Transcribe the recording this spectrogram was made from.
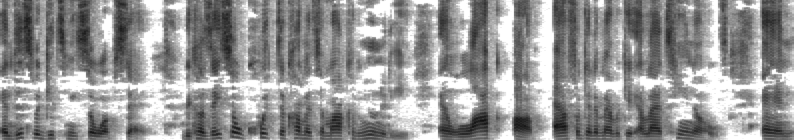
And this what gets me so upset because they so quick to come into my community and lock up African American and Latinos and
